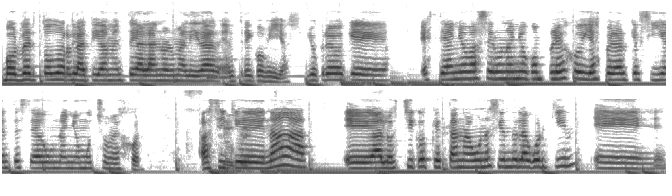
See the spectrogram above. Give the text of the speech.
volver todo relativamente a la normalidad, entre comillas. Yo creo que este año va a ser un año complejo y a esperar que el siguiente sea un año mucho mejor. Así que nada, eh, a los chicos que están aún haciendo la working, eh,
